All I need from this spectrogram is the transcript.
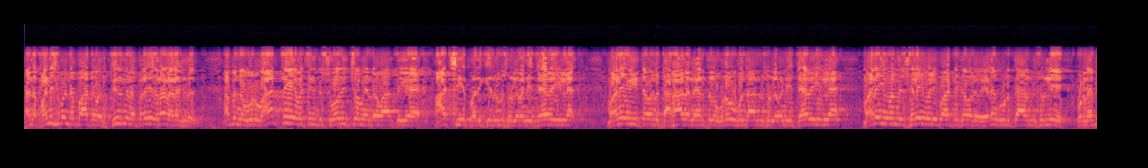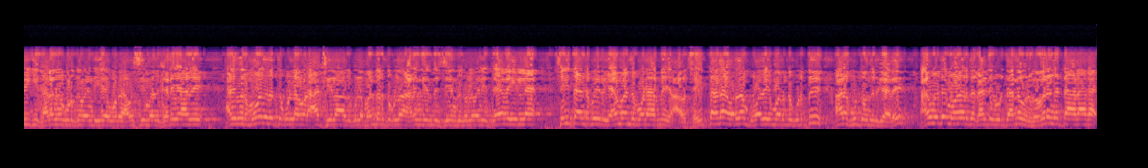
அந்த பனிஷ்மெண்ட்டை பார்த்து அவர் திருந்தின பிறகு இதெல்லாம் நடக்குது. அப்ப இந்த ஒரு வார்த்தையை வச்சுக்கிட்டு சோதிச்சோம் என்ற வார்த்தையை ஆட்சியை பறிக்கிறதுன்னு சொல்ல வேண்டிய தேவையில்லை. மனைவிட்ட வந்து தகாத நேரத்தில் உறவு கொண்டாருன்னு சொல்ல வேண்டிய தேவையில்லை. மனைவி வந்து சிலை வழிபாட்டுக்கு அவர் இடம் கொடுத்தாருன்னு சொல்லி ஒரு நபிக்கு கலங்கம் கொடுக்க வேண்டிய ஒரு அவசியம் அது கிடையாது. அதே மாதிரி மோதிரத்துக்குள்ள ஒரு ஆட்சியில அதுக்குள்ள மந்திரத்துக்குள்ள அடங்கி இருந்துச்சு என்று சொல்ல வேண்டிய தேவையில்லை. செய்தான்ட்ட போய் ஏமாந்து போனாருன்னு அவர் செய்தானே அவர் தான் போதை மருந்து கொடுத்து ஆளை கூட்டு வந்திருக்காரு. அவங்ககிட்ட மோதிரத்தை கழட்டி கொடுத்தாருன்னு ஒரு விவரம் கட்ட ஆளாக.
